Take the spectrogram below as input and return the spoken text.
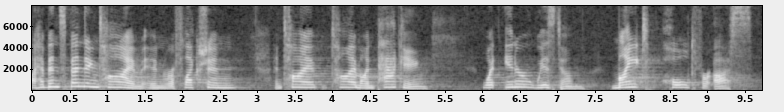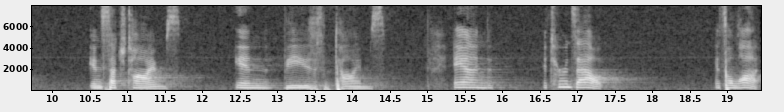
I have been spending time in reflection and time, time unpacking what inner wisdom might hold for us in such times, in these times. And it turns out it's a lot.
